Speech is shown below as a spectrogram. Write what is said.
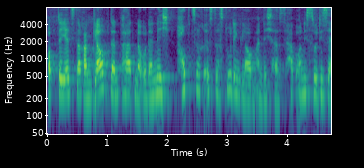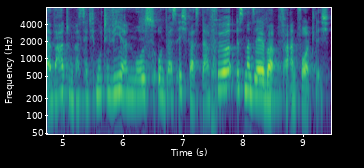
Ob der jetzt daran glaubt, dein Partner oder nicht. Hauptsache ist, dass du den Glauben an dich hast. Hab auch nicht so diese Erwartung, dass der dich motivieren muss und weiß ich was. Dafür ist man selber verantwortlich.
